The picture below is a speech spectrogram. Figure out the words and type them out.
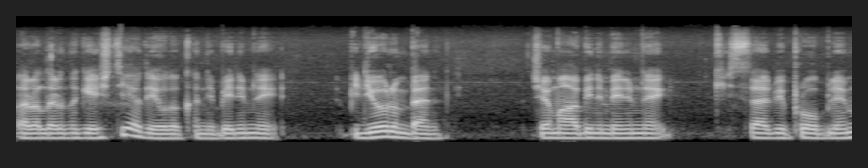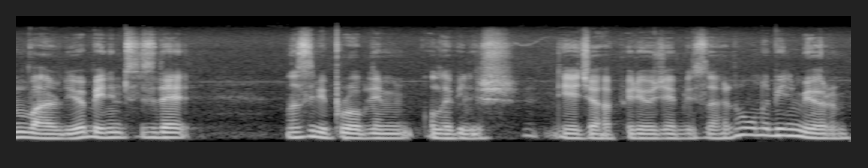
aralarında geçti ya diyalog hani benimle biliyorum ben Cem abinin benimle kişisel bir problemi var diyor. Benim sizde nasıl bir problem olabilir diye cevap veriyor Cem Dizdar'da onu bilmiyorum.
